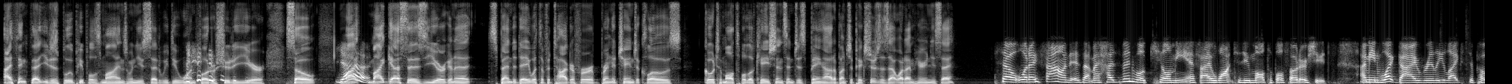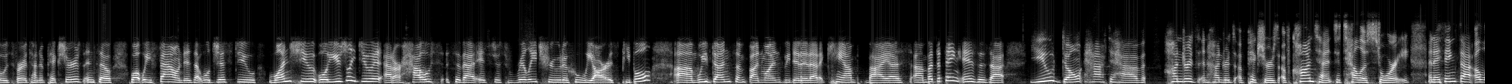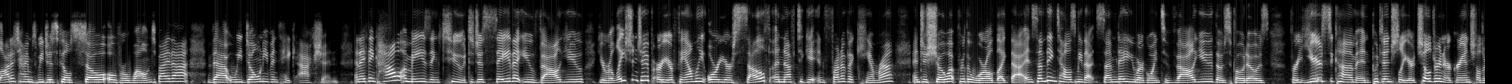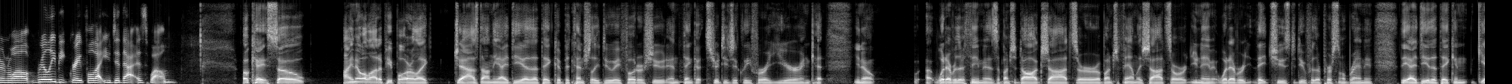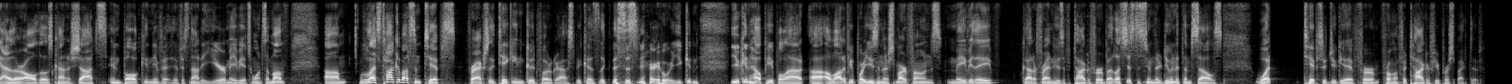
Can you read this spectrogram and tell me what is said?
I think that you just blew people's minds when you said we do one photo shoot a year. So yeah. my my guess is you're gonna spend a day with a photographer, bring a change of clothes, go to multiple locations, and just bang out a bunch of pictures? Is that what I'm hearing you say? So, what I found is that my husband will kill me if I want to do multiple photo shoots. I mean, what guy really likes to pose for a ton of pictures? And so, what we found is that we'll just do one shoot. We'll usually do it at our house so that it's just really true to who we are as people. Um, we've done some fun ones. We did it at a camp by us. Um, but the thing is, is that you don't have to have hundreds and hundreds of pictures of content to tell a story. And I think that a lot of times we just feel so overwhelmed by that that we don't even take action. And I think how amazing too to just say that you value your relationship or your family or yourself enough to get in front of a camera and to show up for the world like that. And something tells me that someday you are going to value those photos for years to come and potentially your children or grandchildren will really be grateful that you did that as well. Okay, so I know a lot of people are like jazzed on the idea that they could potentially do a photo shoot and think strategically for a year and get, you know, uh, whatever their theme is a bunch of dog shots or a bunch of family shots or you name it whatever they choose to do for their personal branding. The idea that they can gather all those kind of shots in bulk and if, it, if it's not a year maybe it's once a month. Um, let's talk about some tips for actually taking good photographs because like this is an area where you can you can help people out. Uh, a lot of people are using their smartphones. Maybe they've got a friend who's a photographer but let's just assume they're doing it themselves. What tips would you give for from a photography perspective?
